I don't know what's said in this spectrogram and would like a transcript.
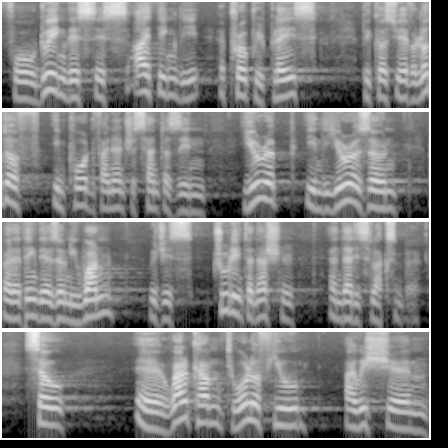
for doing this is, I think, the appropriate place because you have a lot of important financial centers in Europe, in the Eurozone, but I think there's only one which is truly international, and that is Luxembourg. So uh, welcome to all of you. I wish um,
